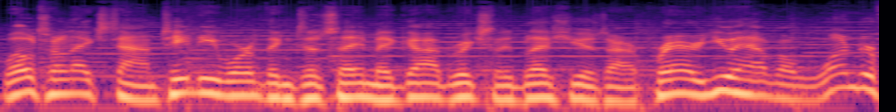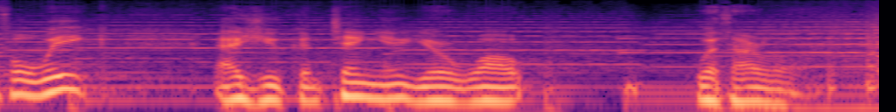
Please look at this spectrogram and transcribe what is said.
Well, till next time, T.D. Worthington say, May God richly bless you as our prayer. You have a wonderful week as you continue your walk with our Lord.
